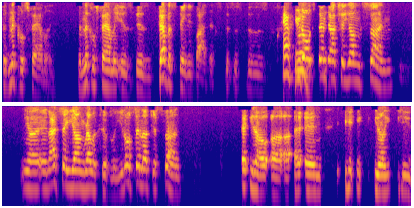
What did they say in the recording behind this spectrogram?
the Nichols family. The Nichols family is is devastated by this. This is this is Absolutely. you don't send out your young son, you know, and I say young relatively. You don't send out your son, uh, you know, uh, uh, and he, he, you know he's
